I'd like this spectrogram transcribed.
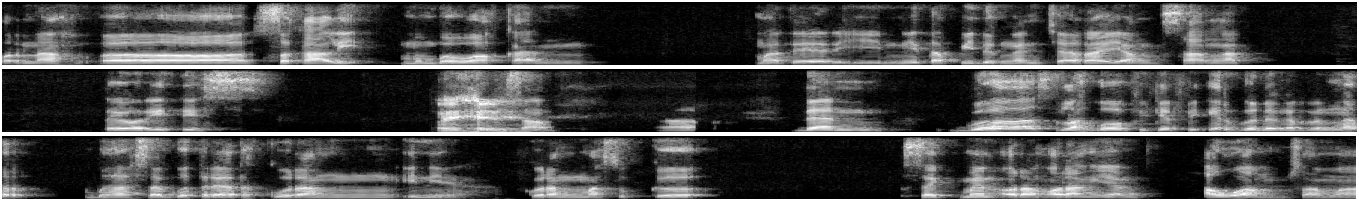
pernah eh, sekali membawakan materi ini tapi dengan cara yang sangat teoritis. Oh, iya. sangat- nah, dan gue setelah gue pikir-pikir gue dengar-dengar bahasa gue ternyata kurang ini ya kurang masuk ke segmen orang-orang yang awam sama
